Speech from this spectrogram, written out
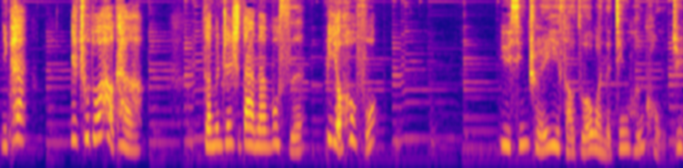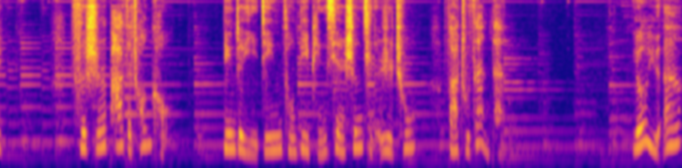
你看，日出多好看啊！咱们真是大难不死，必有后福。玉星锤一扫昨晚的惊魂恐惧，此时趴在窗口，盯着已经从地平线升起的日出，发出赞叹。刘雨安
